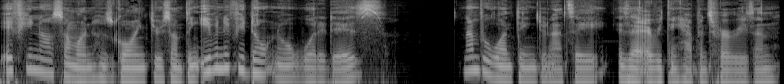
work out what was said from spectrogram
if you know someone who's going through something, even if you don't know what it is, number one thing do not say is that everything happens for a reason.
